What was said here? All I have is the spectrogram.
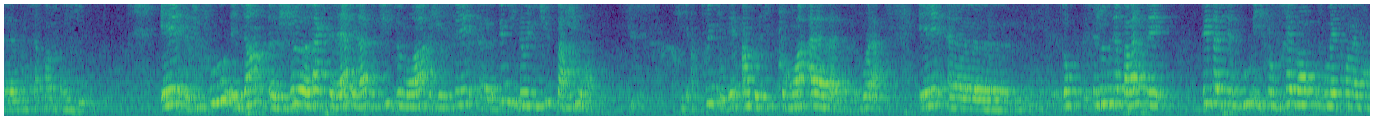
euh, dont certains sont ici. Et du coup, eh bien, euh, je réaccélère et là, depuis deux mois, je fais euh, une vidéo YouTube par jour, un truc qui était impossible pour moi à la base. Voilà. Et euh, donc, ce que je veux vous dire par là, c'est dépassez-vous, il faut vraiment vous mettre en avant.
